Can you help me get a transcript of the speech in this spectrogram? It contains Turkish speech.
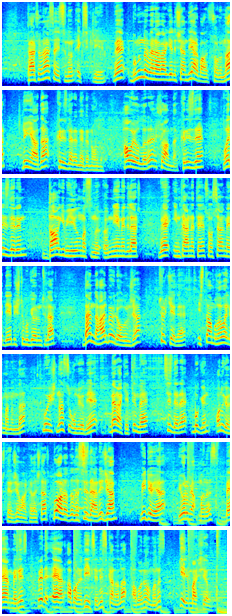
personel sayısının eksikliği ve bununla beraber gelişen diğer bazı sorunlar dünyada krizlere neden oldu. Hava yolları şu anda krizde. Valizlerin dağ gibi yığılmasını önleyemediler ve internete, sosyal medyaya düştü bu görüntüler. Ben de hal böyle olunca Türkiye'de İstanbul Havalimanı'nda bu iş nasıl oluyor diye merak ettim ve sizlere bugün onu göstereceğim arkadaşlar. Bu arada da sizden ricam videoya yorum yapmanız, beğenmeniz ve de eğer abone değilseniz kanala abone olmanız. Gelin başlayalım.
